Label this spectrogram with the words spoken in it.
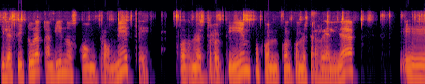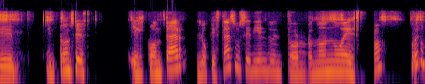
Y la escritura también nos compromete con nuestro tiempo, con, nuestra realidad. Eh, entonces, el contar lo que está sucediendo en torno nuestro, bueno,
